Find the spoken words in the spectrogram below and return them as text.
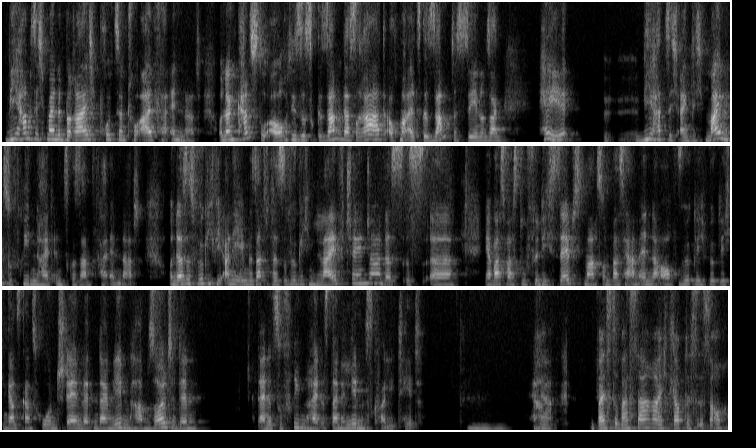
wie haben sich meine Bereiche prozentual verändert? Und dann kannst du auch dieses Gesamt, das Rad auch mal als Gesamtes sehen und sagen, hey, wie hat sich eigentlich meine Zufriedenheit insgesamt verändert? Und das ist wirklich, wie Anni eben gesagt hat, das ist wirklich ein Life-Changer. Das ist äh, ja was, was du für dich selbst machst und was ja am Ende auch wirklich, wirklich einen ganz, ganz hohen Stellenwert in deinem Leben haben sollte, denn deine Zufriedenheit ist deine Lebensqualität. Mhm. Ja. ja. Weißt du was, Sarah? Ich glaube, das ist auch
